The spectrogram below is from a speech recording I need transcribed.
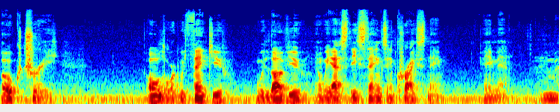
oak tree. Oh, Lord, we thank you, we love you, and we ask these things in Christ's name. Amen. Amen.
